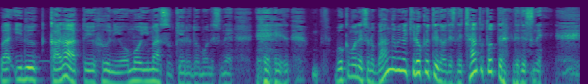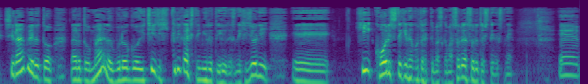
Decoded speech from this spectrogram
はいるかなというふうに思いますけれどもですね、えー僕もね、その番組の記録っていうのはですね、ちゃんと取ってないんでですね、調べるとなると前のブログをいちいちひっくり返してみるというですね、非常に、えー非効率的なことをやってますが、まあそれはそれとしてですね、えー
